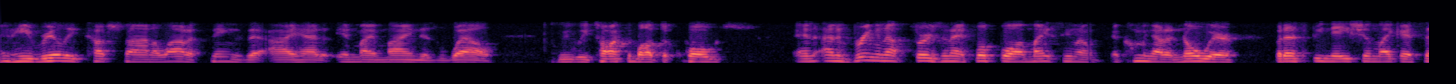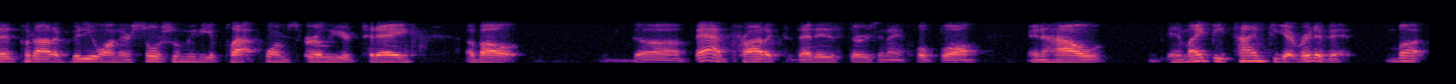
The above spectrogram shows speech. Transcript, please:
and he really touched on a lot of things that I had in my mind as well. We, we talked about the quotes, and, and bringing up Thursday Night Football, it might seem like coming out of nowhere, but SB Nation, like I said, put out a video on their social media platforms earlier today about the bad product that is Thursday Night Football and how it might be time to get rid of it. But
